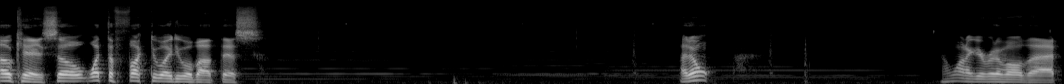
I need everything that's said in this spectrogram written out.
Okay, so what the fuck do I do about this? I don't... I want to get rid of all that.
